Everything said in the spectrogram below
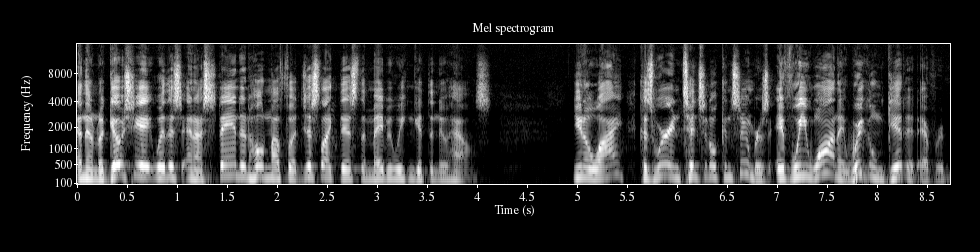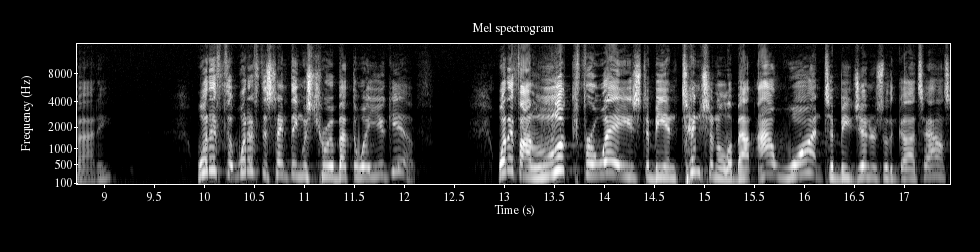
and then negotiate with us and I stand and hold my foot just like this, then maybe we can get the new house. You know why? Because we're intentional consumers. If we want it, we're going to get it, everybody. What if, the, what if the same thing was true about the way you give? What if I look for ways to be intentional about I want to be generous with God's house?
